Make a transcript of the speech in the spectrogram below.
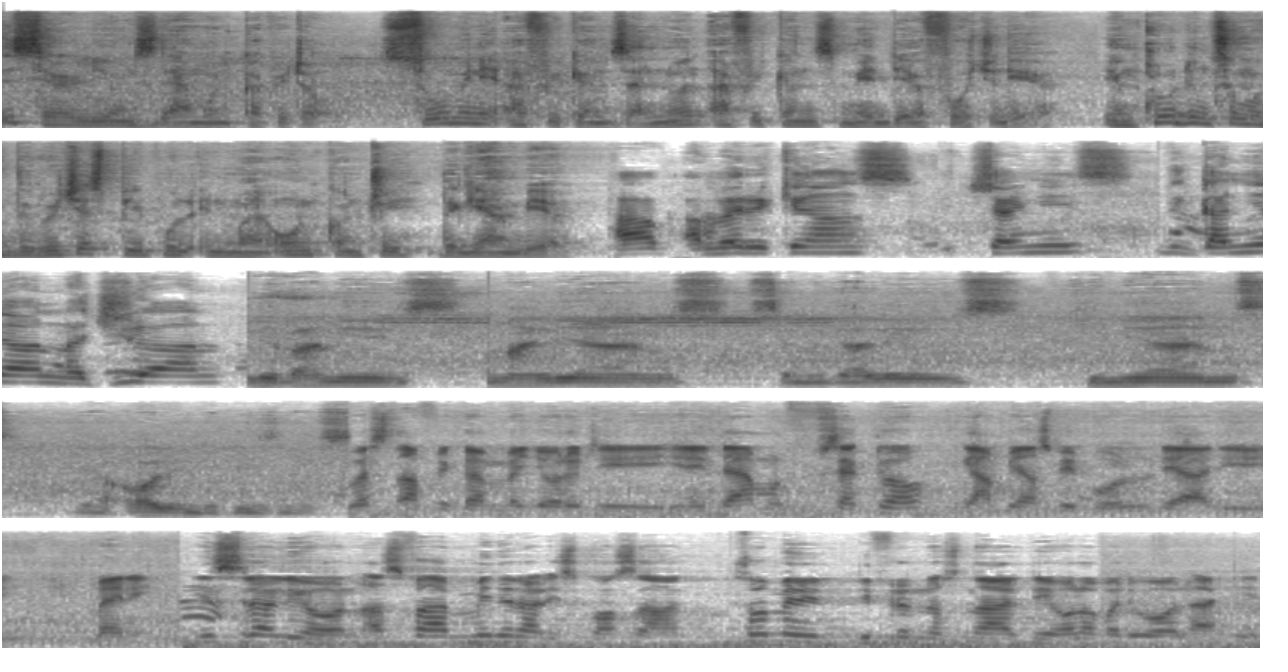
is Sierra Leone's diamond capital. So many Africans and non-Africans made their fortune here, including some of the richest people in my own country, the Gambia. Have Americans, the Chinese, the Ghanaian, Nigerian, Lebanese, Malians, Senegalese, Kenyans, they are all in the business. West African majority in the diamond sector, Gambian people, they are the many. In Sierra Leone, as far as mineral is concerned, so many different nationalities all over the world are here.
